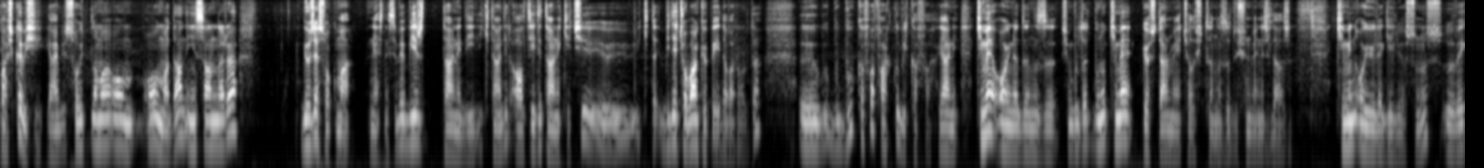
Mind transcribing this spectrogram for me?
başka bir şey. Yani bir soyutlama ol, olmadan insanlara göze sokma nesnesi ve bir tane değil, iki tane değil, altı yedi tane keçi, iki, bir de çoban köpeği de var orada. E, bu, bu kafa farklı bir kafa. Yani kime oynadığınızı, şimdi burada bunu kime göstermeye çalıştığınızı düşünmeniz lazım. Kimin oyuyla geliyorsunuz ve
